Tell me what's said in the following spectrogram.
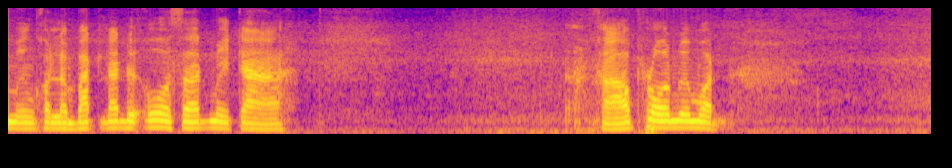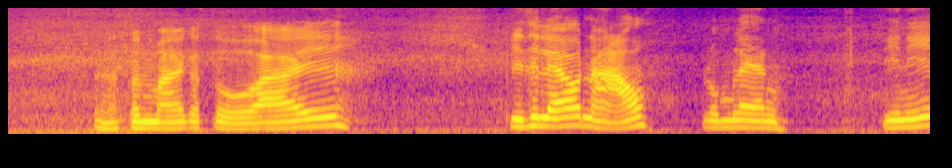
เมืองโคลัมบัสรัฐโอสหรัฐอเมริกา ขาวโพลนไปหมด ต้นไม้ก็สวย ปีที่แล้วหนาวลมแรง ปีนี้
